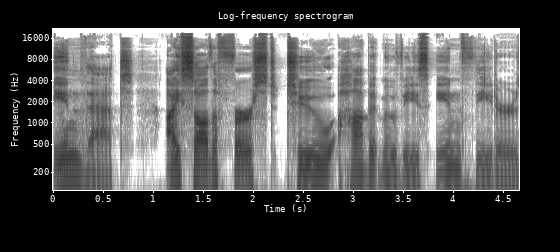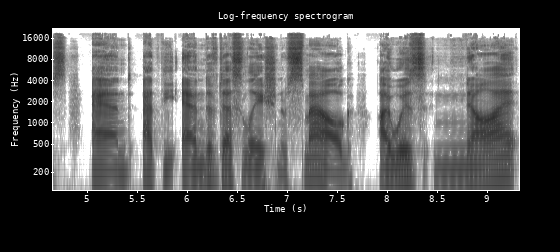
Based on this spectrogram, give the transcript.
in that I saw the first two Hobbit movies in theaters, and at the end of Desolation of Smaug, I was not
